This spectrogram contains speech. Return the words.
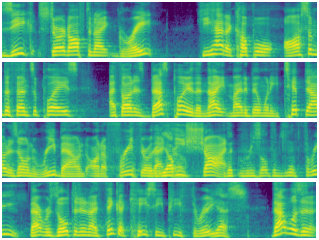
Zeke started off tonight great. He had a couple awesome defensive plays. I thought his best play of the night might have been when he tipped out his own rebound on a free throw that Yup. he shot. that resulted in a three. that resulted in, I think, a KCP three. Yes. That was an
